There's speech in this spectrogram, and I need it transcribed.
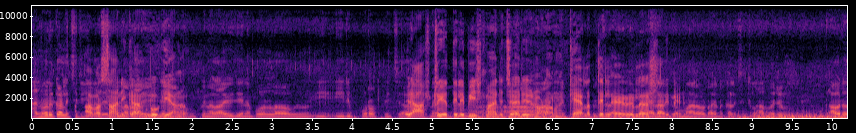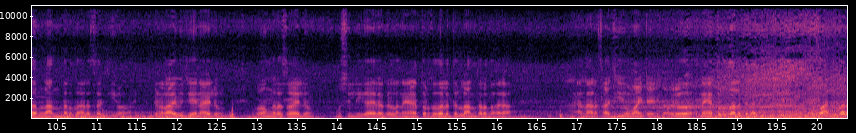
അൻവർ കളിച്ചിട്ട് അവസാനിക്കാൻ പോകുകയാണ് പോവുകയാണ്. പിണറായി വിജയനെ പോലുള്ള ഒരു ഇരിപ്പുറപ്പിച്ച രാഷ്ട്രീയത്തിലെ ഭീഷ്മാചാര്യനോടാണ് കേരളത്തിലെ നേതാക്കന്മാരോടാണ് കളിച്ചിട്ടുള്ളത്. അവരും അവർ തമ്മിൽ അന്തർധാര സജീവമാണ്. പിണറായി വിജയനായാലും കോൺഗ്രസ് ആയാലും മുസ്ലിം ലീഗ് ആയാലും ഒക്കെ ഉള്ള നേതൃത്വ തലത്തിലുള്ള അന്തർധാര എന്താണ് സജീവമായിട്ടായിരിക്കും. അവർ നേതൃത്വതലത്തിലല്ലേ അപ്പോൾ അൻവർ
